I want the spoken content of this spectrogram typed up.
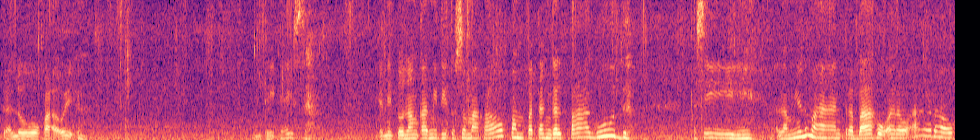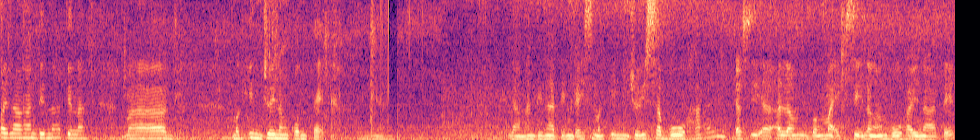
Kaloka, oy. Hindi guys. Ganito lang kami dito sa Macau, pampatanggal pagod. Kasi alam niyo naman, trabaho araw-araw, kailangan din natin na mag mag-enjoy ng konti. Ayan. Kailangan din natin guys mag-enjoy sa buhay kasi ah, alam niyo bang maiksi lang ang buhay natin.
